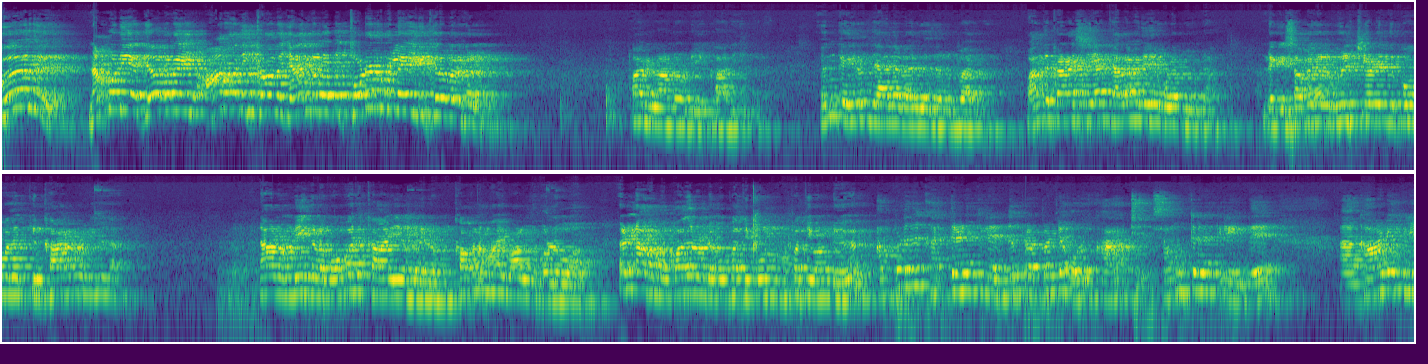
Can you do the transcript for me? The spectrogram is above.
வேறு நம்முடைய தேவனை ஆராதிக்காத ஜனங்களோடு தொடர்பிலே இருக்கிறவர்கள் பாருங்க ஆண்டவருடைய காரியங்கள் எங்க இருந்து அலை வருதுன்னு பாருங்க வந்து கடைசியாக தலைவரையே குழப்பி விட்டான். இன்றைக்கு சபைகள் வீழ்ச்சியடைந்து போவதற்கு காரணம் இதுதான். நானும் நீங்களும் ஒவ்வொரு காரியங்களிலும் கவனமாய் வாழ்ந்து கொள்வோம். எண்ணாகமம் பதினொன்று முப்பத்தி மூணு முப்பத்தி ஒன்று. அப்பொழுது கர்த்தரிடத்திலிருந்து புறப்பட்ட ஒரு காற்று சமுத்திரத்திலிருந்து காடுகளை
